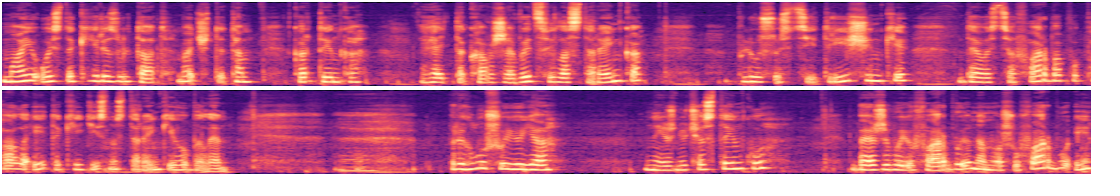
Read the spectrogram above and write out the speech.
маю ось такий результат. Бачите, там картинка геть така вже вицвіла, старенька. Плюс ось ці тріщинки, де ось ця фарба попала, і такий дійсно старенький гобелен. Приглушую я нижню частинку бежевою фарбою, наношу фарбу і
